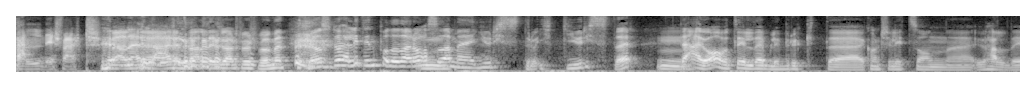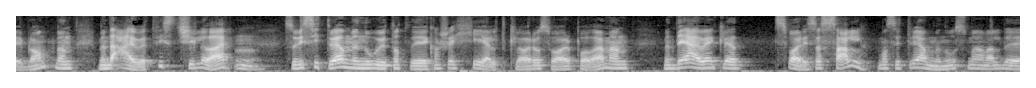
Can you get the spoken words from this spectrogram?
veldig svært. Ja, det er et veldig svært spørsmål. Men, men altså, du er litt inne på det der òg. Altså, det med jurister og ikke-jurister. Mm. Det er jo av og til det blir brukt eh, kanskje litt sånn eh, uheldig iblant, men, men det er jo et visst skille der. Mm. Så vi sitter jo igjen med noe uten at vi kanskje helt klarer å svare på det. Men, men det er jo egentlig et svar i seg selv. Man sitter igjen med noe som er veldig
